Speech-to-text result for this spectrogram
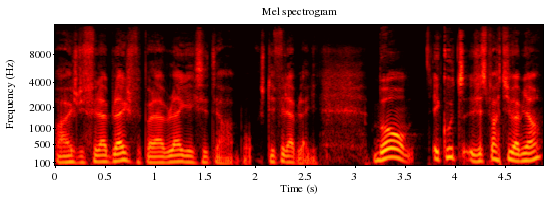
ouais, je lui fais la blague, je fais pas la blague, etc. Bon, je t'ai fait la blague. Bon, écoute, j'espère que tu vas bien.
